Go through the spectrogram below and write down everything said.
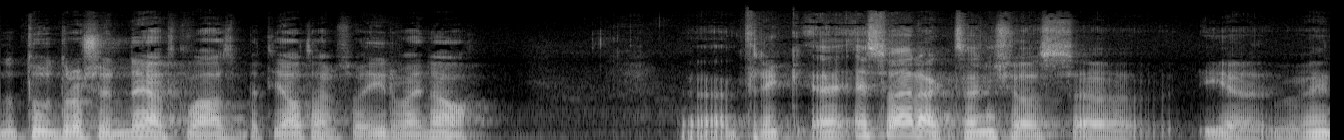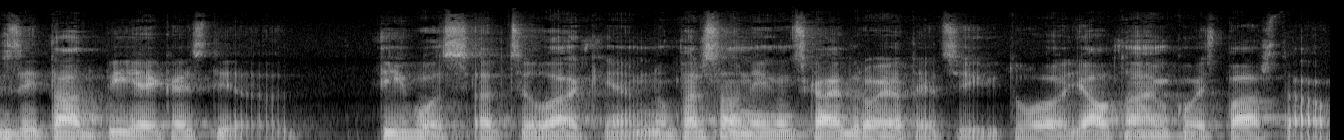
nu, tu droši vien neatklāsi, bet jautājums, vai ir vai nav? Trik. Es vairāk cenšos virzīt tādu pieeju, ka es tikos ar cilvēkiem nu, personīgi un skaidroju attiecīgi to jautājumu, ko es pārstāvu.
